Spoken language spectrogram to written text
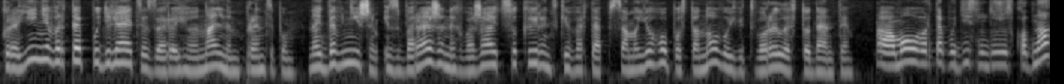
Україні вертеп поділяється за регіональним принципом. Найдавнішим із збережених вважають Сокиринський вертеп. Саме його постановою відтворили студенти. Мова вертепу дійсно дуже складна,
